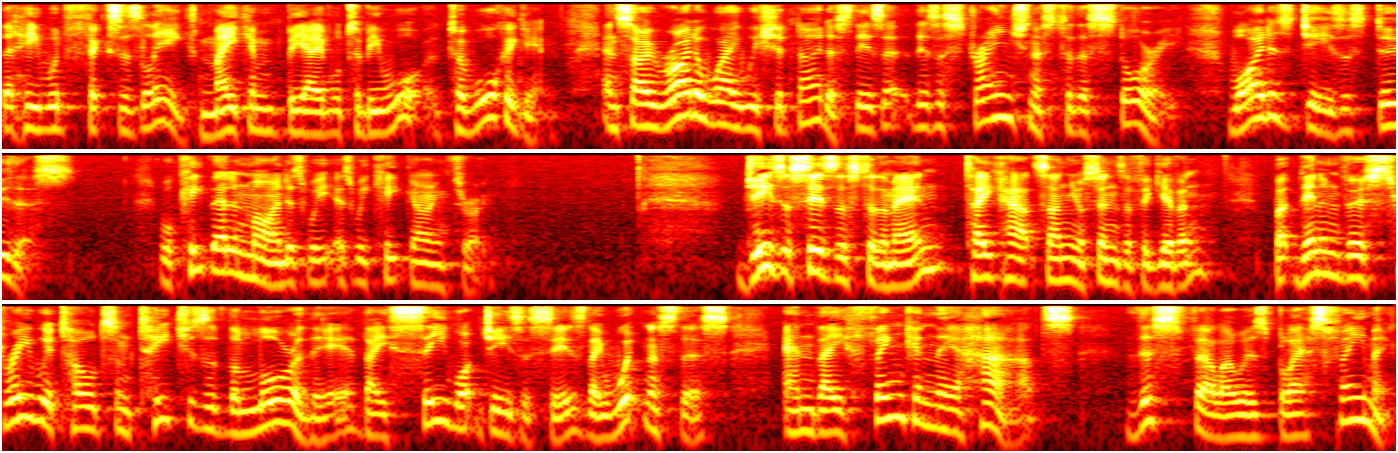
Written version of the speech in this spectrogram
that he would fix his legs, make him be able to be walk, to walk again. And so right away we should notice there's a there's a strangeness to this story. Why does Jesus do this? We'll keep that in mind as we as we keep going through. Jesus says this to the man, "Take heart, son, your sins are forgiven." But then in verse 3, we're told some teachers of the law are there. They see what Jesus says, they witness this, and they think in their hearts, this fellow is blaspheming.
